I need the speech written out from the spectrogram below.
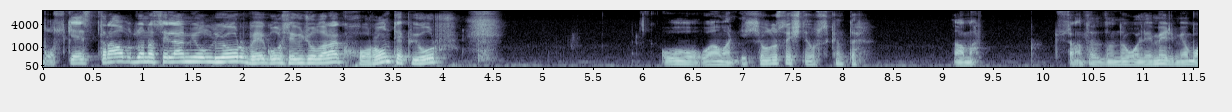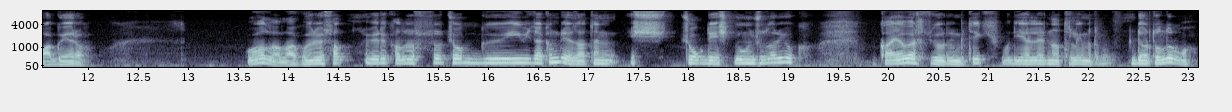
Busquets Trabzon'a selam yolluyor ve gol sevinci olarak horon tepiyor. Oo aman iki olursa işte o sıkıntı. Aman. Santra'dan da gol yemeyelim ya bu Agüero. Valla Agüero satmana göre kadrosu çok iyi bir takım değil. Zaten iş, çok değişik bir oyuncuları yok. Kaya Vers gördüm bir tek. Bu diğerlerini hatırlayamadım. 4 olur mu?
